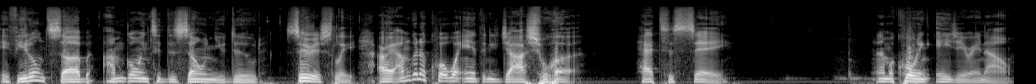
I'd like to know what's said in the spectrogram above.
if you don't sub, I'm going to disown you, dude. Seriously. All right, I'm going to quote what Anthony Joshua had to say. And I'm quoting AJ right now.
